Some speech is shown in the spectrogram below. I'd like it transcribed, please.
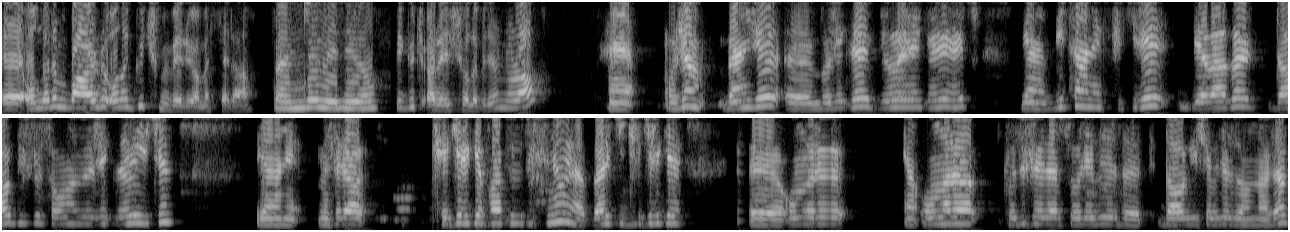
e, onların varlığı ona güç mü veriyor mesela? Bence veriyor. Bir güç arayışı olabilir. Nural? Ee, hocam bence e, böcekler bir araya gelerek yani bir tane fikri beraber daha güçlü savunabilecekleri için yani mesela çekirge farklı düşünüyor ya belki çekirge e, onları yani onlara kötü şeyler söyleyebilir de dalga geçebilir de onlarla.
